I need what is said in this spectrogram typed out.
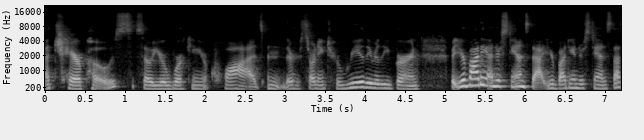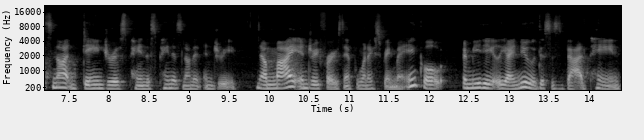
a chair pose, so you're working your quads and they're starting to really, really burn, but your body understands that. Your body understands that's not dangerous pain. This pain is not an injury. Now, my injury, for example, when I sprained my ankle, immediately I knew this is bad pain.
